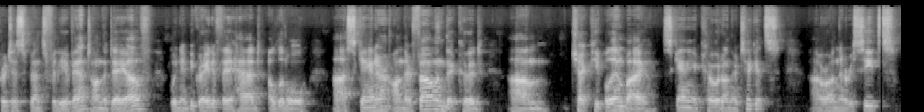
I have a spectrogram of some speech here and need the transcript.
participants for the event on the day of. Wouldn't it be great if they had a little uh, scanner on their phone that could um, check people in by scanning a code on their tickets uh, or on their receipts?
